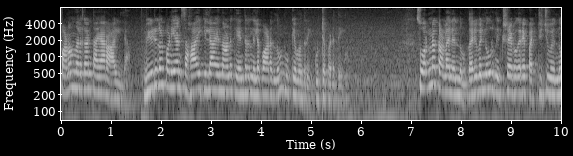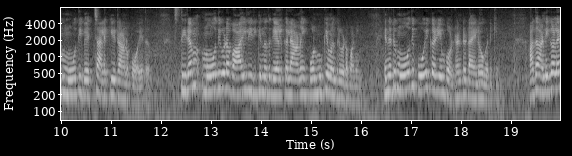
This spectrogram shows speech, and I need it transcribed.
പണം നൽകാൻ തയ്യാറായില്ല. വീടുകൾ പണിയാൻ സഹായിക്കില്ല എന്നാണ് കേന്ദ്ര നിലപാടെന്നും മുഖ്യമന്ത്രി കുറ്റപ്പെടുത്തി. സ്വർണക്കള്ളനെന്നും കരുവന്നൂർ നിക്ഷേപകരെ പറ്റിച്ചുവെന്നും മോദി വെച്ചലക്കിയിട്ടാണ് പോയത്. സ്ഥിരം മോദിയുടെ വായിലിരിക്കുന്നത് കേൾക്കലാണ് ഇപ്പോൾ മുഖ്യമന്ത്രിയുടെ പണി. എന്നിട്ട് മോദി പോയി കഴിയുമ്പോൾ രണ്ട് ഡയലോഗ് അടിക്കും. അത് അണികളെ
